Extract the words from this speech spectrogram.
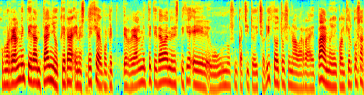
como realmente era antaño, que era en especie, porque te- realmente te daban en especie eh, unos un cachito de chorizo, otros una barra de pan, eh, cualquier cosa,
